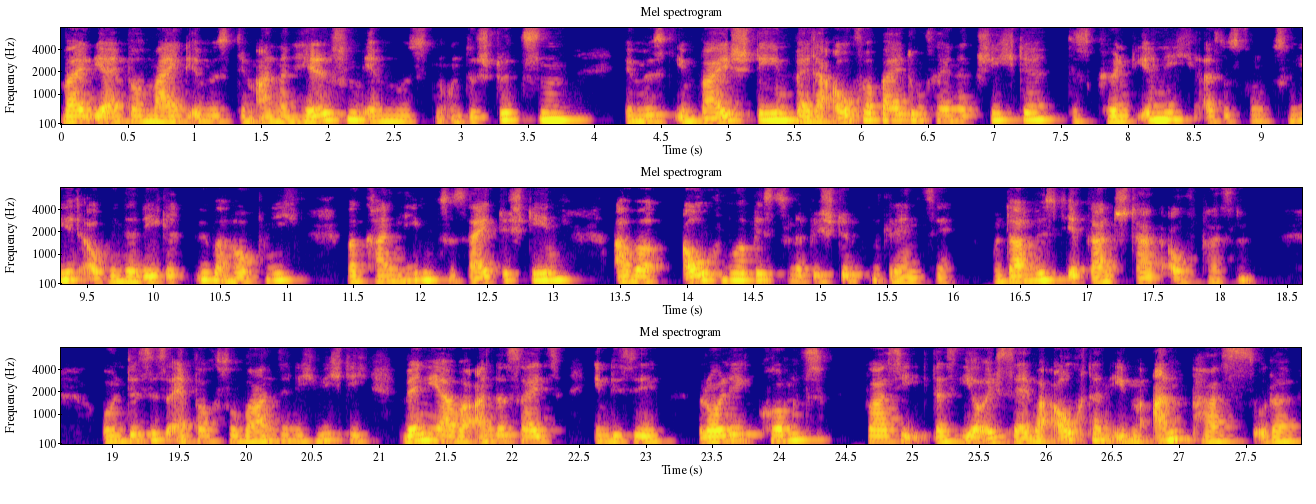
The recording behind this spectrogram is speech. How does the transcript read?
Weil ihr einfach meint, ihr müsst dem anderen helfen, ihr müsst ihn unterstützen, ihr müsst ihm beistehen bei der Aufarbeitung seiner Geschichte. Das könnt ihr nicht. Also es funktioniert auch in der Regel überhaupt nicht. Man kann liebend zur Seite stehen, aber auch nur bis zu einer bestimmten Grenze. Und da müsst ihr ganz stark aufpassen. Und das ist einfach so wahnsinnig wichtig. Wenn ihr aber andererseits in diese Rolle kommt, quasi, dass ihr euch selber auch dann eben anpasst oder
